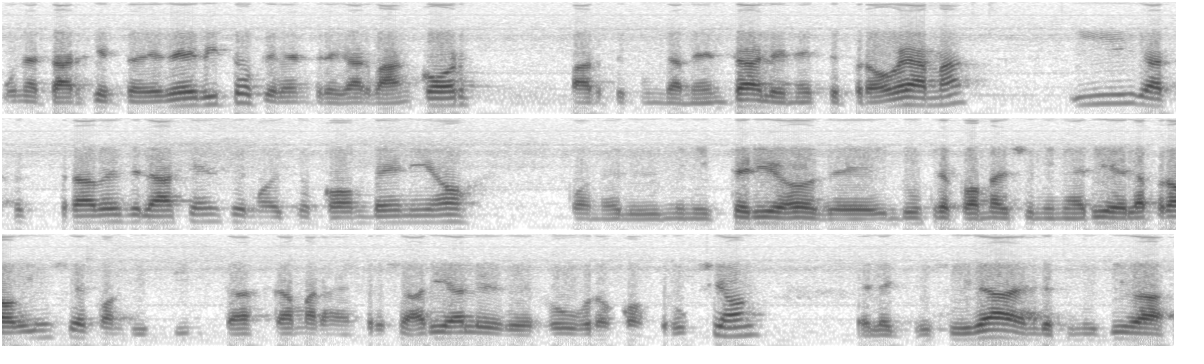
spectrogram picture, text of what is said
una tarjeta de débito que va a entregar Bancor, parte fundamental en este programa, y a través de la agencia hemos hecho convenios con el Ministerio de Industria, Comercio y Minería de la provincia, con distintas cámaras empresariales de rubro construcción, electricidad, en definitiva,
